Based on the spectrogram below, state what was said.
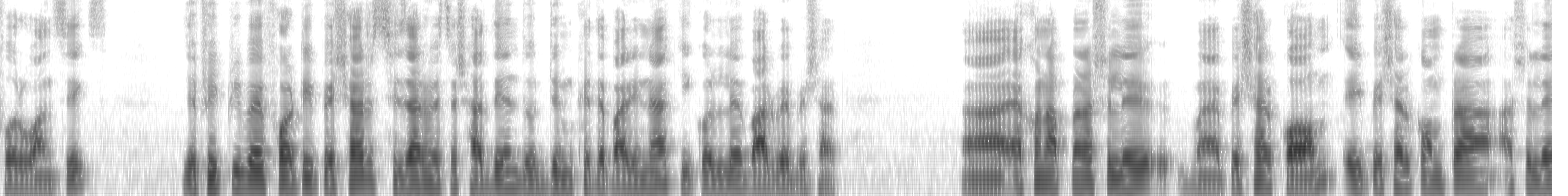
four one six যে fifty by forty pressure caesar হয়েছে সাত দিন, দুধ ডিম খেতে পারি না, কি করলে বাড়বে প্রেশার এখন আপনার আসলে প্রেশার কম। এই প্রেশার কমটা আসলে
